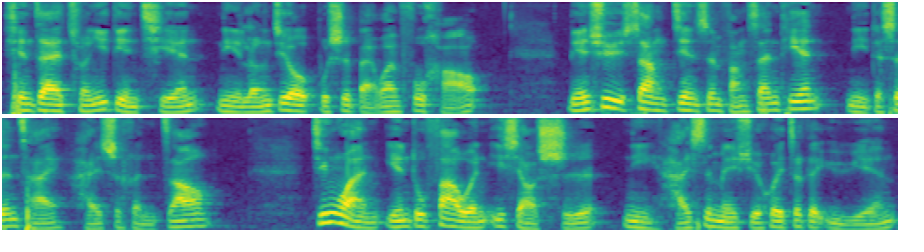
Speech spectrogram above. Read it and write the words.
现在存一点钱，你仍旧不是百万富豪。连续上健身房三天，你的身材还是很糟。今晚研读法文一小时，你还是没学会这个语言。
